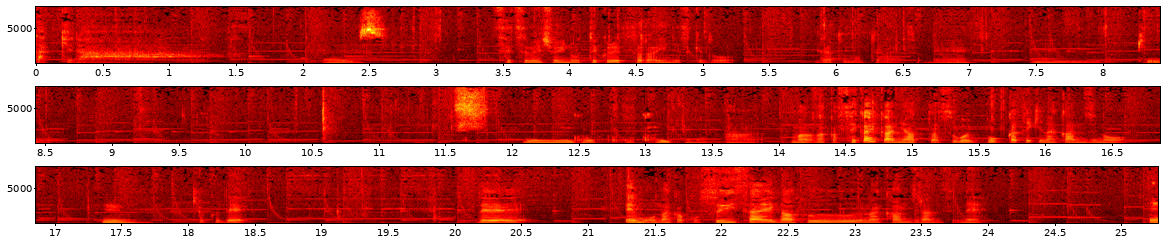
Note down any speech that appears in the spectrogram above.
たっけな？説明書に載ってくれてたらいいんですけど、意外と載ってないですよね。うんと、音楽は書いてない。あーまあなんか世界観に合ったすごい牧歌的な感じのうん。曲で、で、絵もなんかこう水彩画風な感じなんですよね。ああ、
